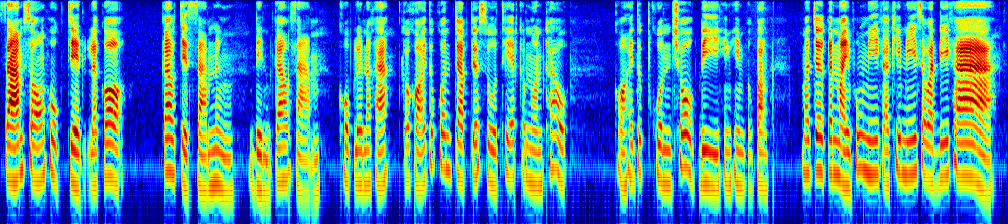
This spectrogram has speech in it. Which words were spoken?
สามสองหกเจ็ดแล้วก็เก้าเจ็ดสามหนึ่ง เด่นเก้าสามครบเลยนะคะ ก็ขอให้ทุกคนจับเจอสูตรที่แอดคำนวณเข้า ขอให้ทุกคนโชคดีเฮงๆปังๆ มาเจอกันใหม่พรุ่งนี้ค่ะ คลิปนี้สวัสดีค่ะ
